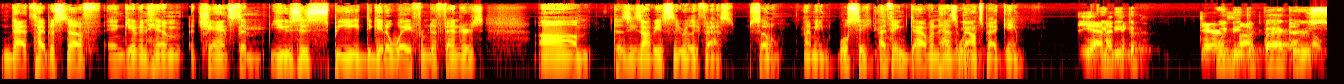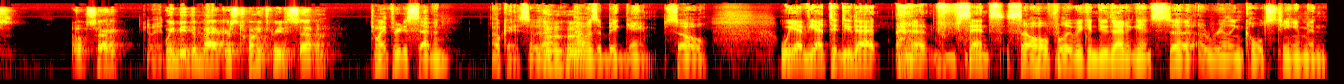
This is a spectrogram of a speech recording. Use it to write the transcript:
that type of stuff, and giving him a chance to use his speed to get away from defenders because he's obviously really fast. So I mean, we'll see. I think Dalvin has a bounce back game. Yeah, and we I beat think the Darius we beat the coming Packers. Oh, sorry. Go ahead. We beat the Packers 23 to 7. 23 to 7. Okay, so that, that was a big game. So we have yet to do that since. So hopefully we can do that against a, a reeling Colts team, and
